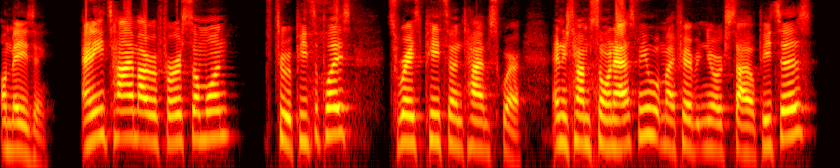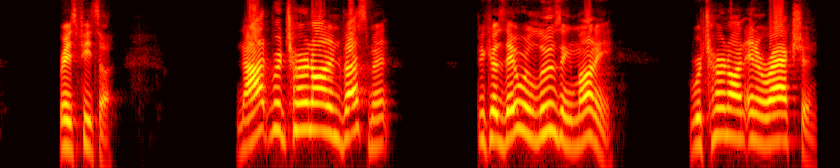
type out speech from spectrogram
amazing. Anytime I refer someone to a pizza place, it's Ray's Pizza in Times Square. Anytime someone asks me what my favorite New York style pizza is, Ray's Pizza. Not return on investment, because they were losing money. Return on interaction.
